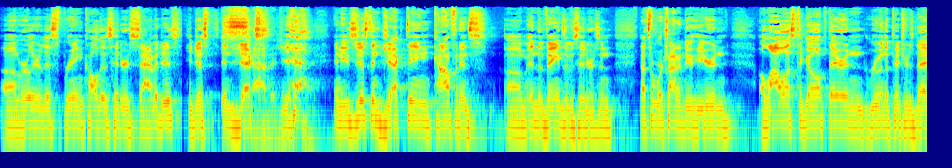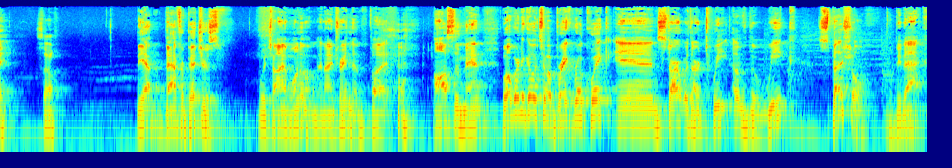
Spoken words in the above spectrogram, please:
um, earlier this spring called his hitters savages. He just injects. Savages. Yeah. And he's just injecting confidence um, in the veins of his hitters. And that's what we're trying to do here and allow us to go up there and ruin the pitcher's day. So, yeah, bad for pitchers, which I am one of them and I train them. But awesome, man. Well, we're going to go to a break real quick and start with our tweet of the week special. We'll be back.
